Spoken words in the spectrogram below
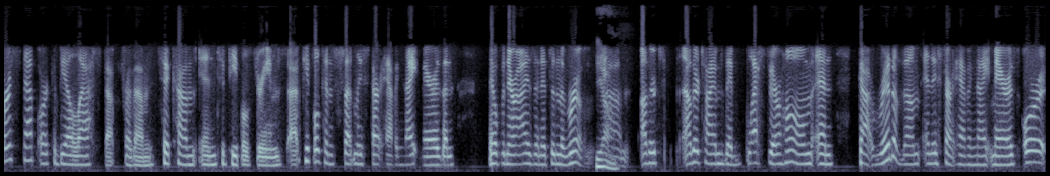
first step or it could be a last step for them to come into people's dreams. Uh, people can suddenly start having nightmares and they open their eyes and it's in the room. Yeah. Um, other other times they've blessed their home and got rid of them and they start having nightmares or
